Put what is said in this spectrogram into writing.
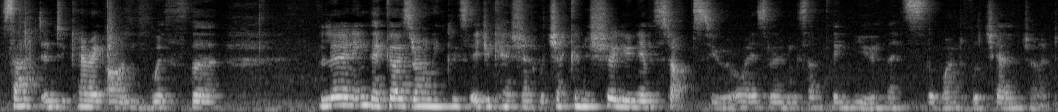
site and to carry on with the learning that goes around inclusive education, which I can assure you never stops. You're always learning something new, and that's the wonderful challenge on it.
